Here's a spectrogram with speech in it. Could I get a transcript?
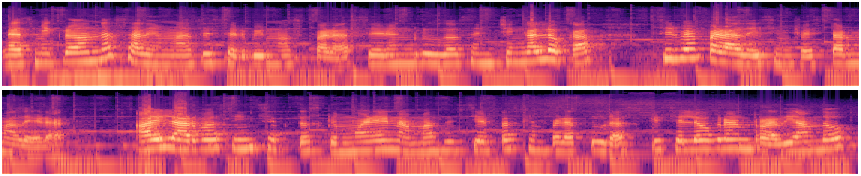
Las microondas, además de servirnos para hacer engrudos en chingaloca, Sirven para desinfestar madera. Hay larvas de insectos que mueren a más de ciertas temperaturas que se logran radiando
